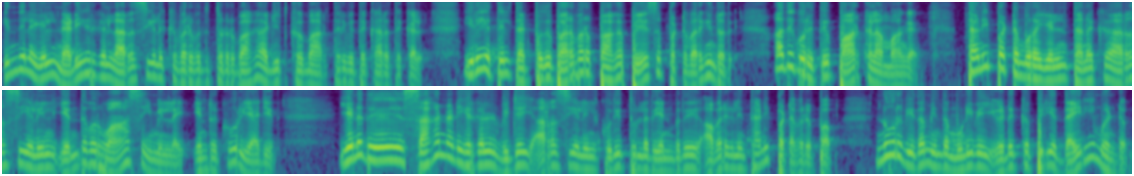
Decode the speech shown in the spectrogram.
இந்நிலையில் நடிகர்கள் அரசியலுக்கு வருவது தொடர்பாக அஜித் குமார் தெரிவித்த கருத்துக்கள் இணையத்தில் தற்போது பரபரப்பாக பேசப்பட்டு வருகின்றது. அது குறித்து பார்க்கலாம் வாங்க தனிப்பட்ட முறையில் தனக்கு அரசியலில் எந்த ஒரு ஆசையும் இல்லை என்று கூறிய அஜித். எனது சக நடிகர்கள் விஜய் அரசியலில் குதித்துள்ளது என்பது அவர்களின் தனிப்பட்ட விருப்பம். நூறு வீதம் இந்த முடிவை எடுக்க பெரிய தைரியம் வேண்டும்.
